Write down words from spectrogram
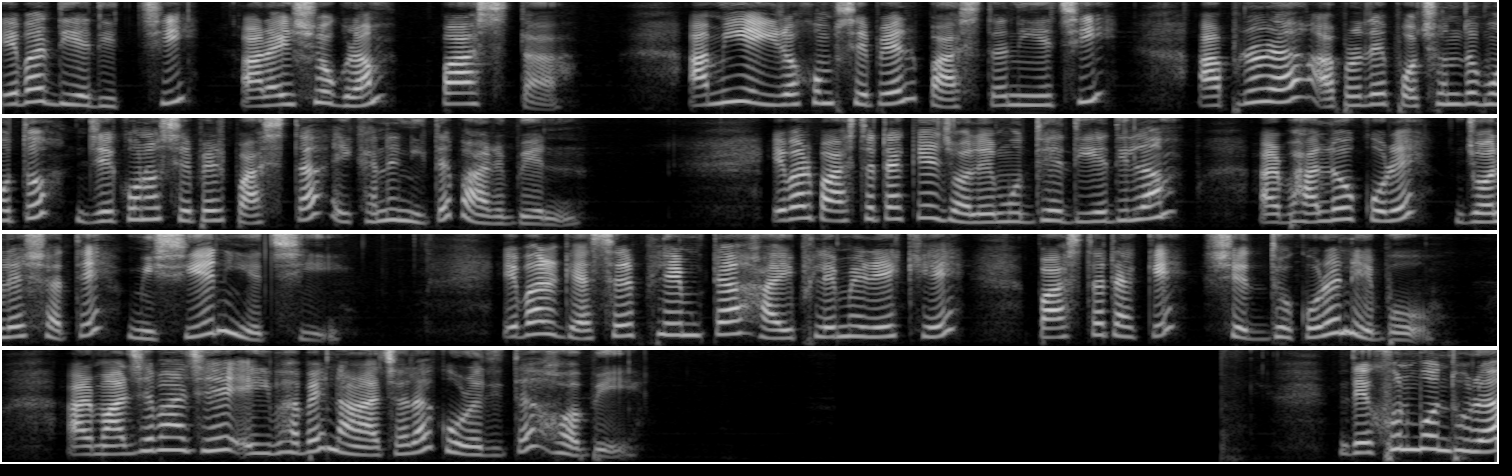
এবার দিয়ে দিচ্ছি আড়াইশো গ্রাম পাস্তা। আমি এই রকম শেপের পাস্তা নিয়েছি। আপনারা আপনাদের পছন্দ মতো যে কোনো শেপের পাস্তা এখানে নিতে পারবেন। এবার পাস্তাটাকে জলের মধ্যে দিয়ে দিলাম আর ভালো করে জলের সাথে মিশিয়ে নিয়েছি। এবার গ্যাসের ফ্লেমটা হাই ফ্লেমে রেখে পাস্তাটাকে সেদ্ধ করে নেব। আর মাঝে মাঝে এইভাবে নাড়াচাড়া করে দিতে হবে। দেখুন বন্ধুরা,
